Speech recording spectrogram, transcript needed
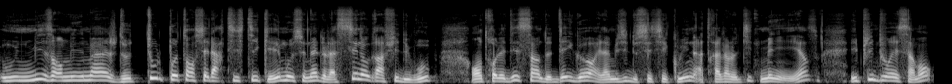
ou une mise en image de tout le potentiel artistique et émotionnel de la scénographie du groupe, entre les dessins de Daigor et la musique de CC Queen à travers le titre Many Years. Et puis plus récemment,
